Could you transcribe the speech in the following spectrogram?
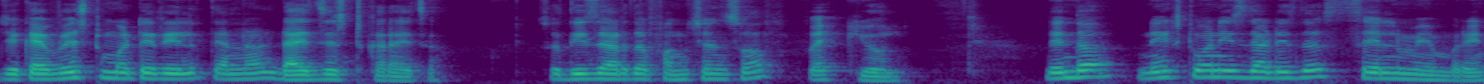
जे काही वेस्ट मटेरियल त्यांना डायजेस्ट करायचं. So these are the functions of vacuole then the next one is that is the cell membrane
